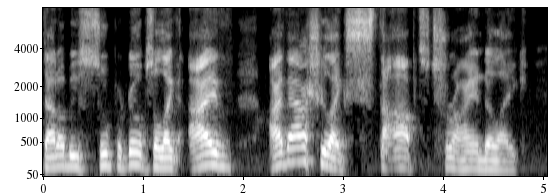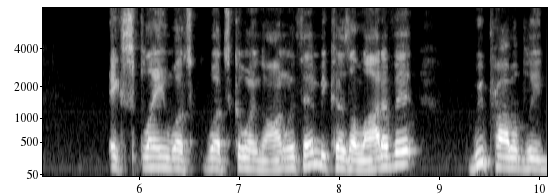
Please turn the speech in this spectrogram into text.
that'll be super dope. So like i've i've actually like stopped trying to like explain what's what's going on with him because a lot of it we probably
